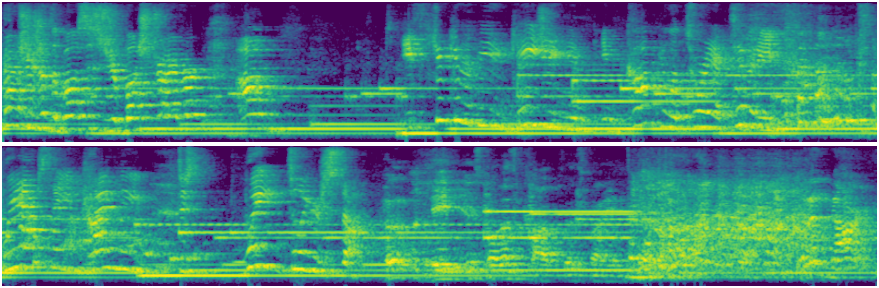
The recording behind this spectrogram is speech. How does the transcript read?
passengers of the bus, this is your bus driver. Um, if you're gonna be engaging in, in copulatory activity, we ask that you kindly just wait until you're stopped. Oh, Babe, you just called us cops, that's fine. What a narc.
